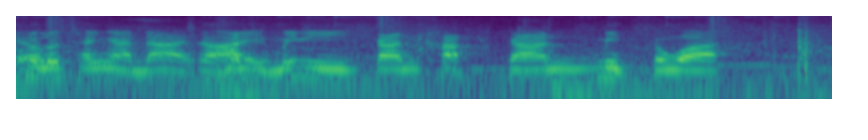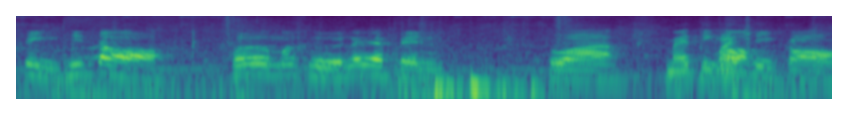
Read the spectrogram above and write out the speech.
ครัคืบ อรถใช้งานได้ ใช่ มันถึงไม่มีการขัดการบิดตัว สิ่งที่ต่อเพิ่มก็คือน่าจะเป็นตัวไม้ตีกมัอดอกตีกรอง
